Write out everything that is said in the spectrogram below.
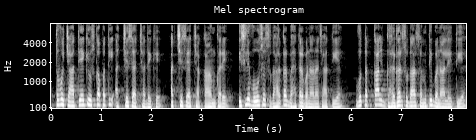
तो वो चाहती है कि उसका पति अच्छे से अच्छा देखे, अच्छे से अच्छा काम करे, इसलिए वो उसे सुधार कर बेहतर बनाना चाहती है। वो तत्काल घर घर सुधार समिति बना लेती है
